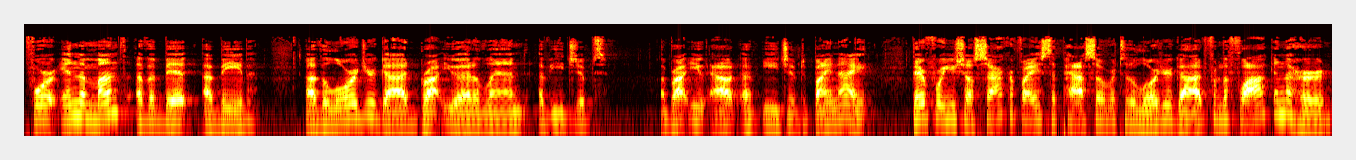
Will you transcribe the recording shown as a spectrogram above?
For in the month of Abib, Abib uh, the Lord your God brought you out of the land of Egypt brought you out of Egypt by night. Therefore you shall sacrifice the Passover to the Lord your God from the flock and the herd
